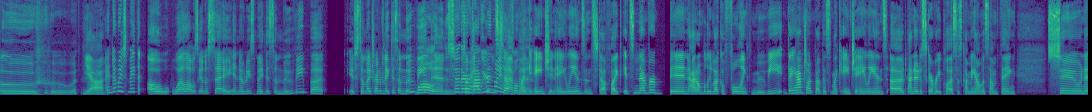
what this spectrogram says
Ooh. Yeah. And nobody's made the. Oh, well, I was going to say, and nobody's made this a movie, but if somebody tried to make this a movie, Well, then so there have weird been stuff on like ancient aliens and stuff. Like it's never been, I don't believe, like a full length movie. They have talked about this in like ancient aliens. Uh, I know Discovery Plus is coming out with something soon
